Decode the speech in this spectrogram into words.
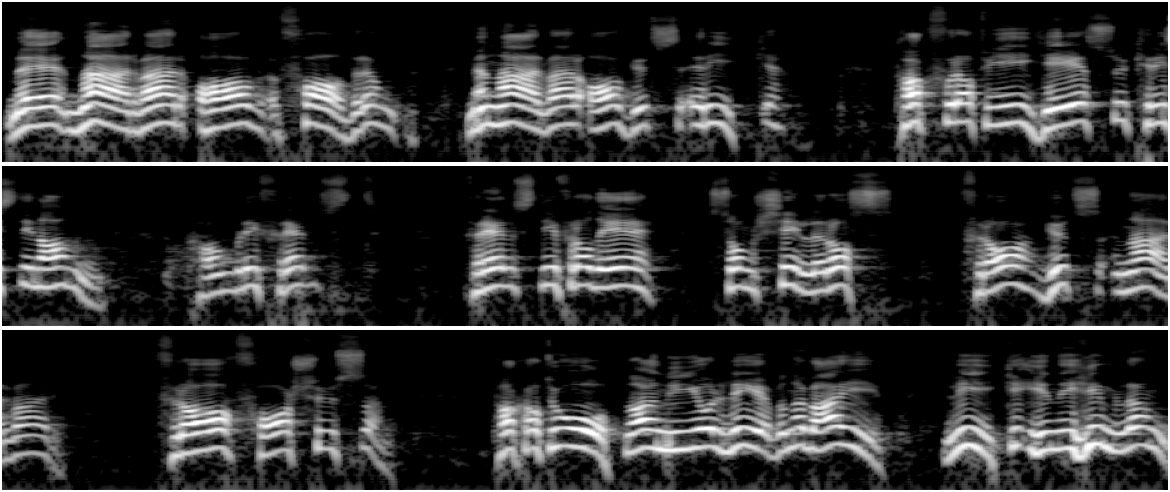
med nærvær av Faderen, med nærvær av Guds rike. Takk for at vi i Jesu Kristi navn kan bli frelst Frelst ifra det som skiller oss fra Guds nærvær, fra farshuset. Takk at du åpna en ny og levende vei like inn i himmelen,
